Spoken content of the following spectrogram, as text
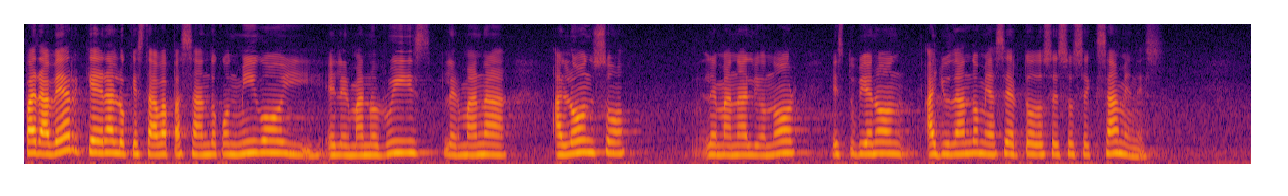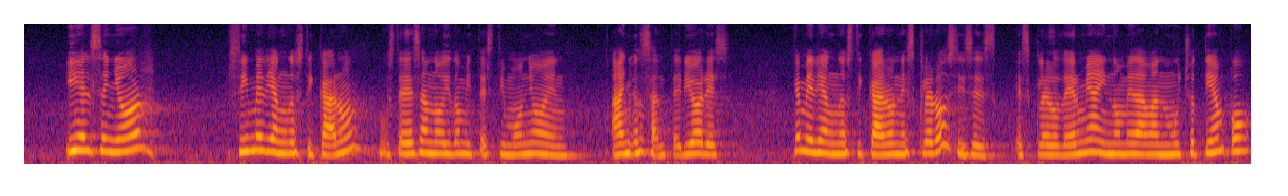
para ver qué era lo que estaba pasando conmigo y el hermano Ruiz, la hermana Alonso, la hermana Leonor, estuvieron ayudándome a hacer todos esos exámenes. Y el Señor sí me diagnosticaron, ustedes han oído mi testimonio en años anteriores, que me diagnosticaron esclerosis, esclerodermia y no me daban mucho tiempo,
